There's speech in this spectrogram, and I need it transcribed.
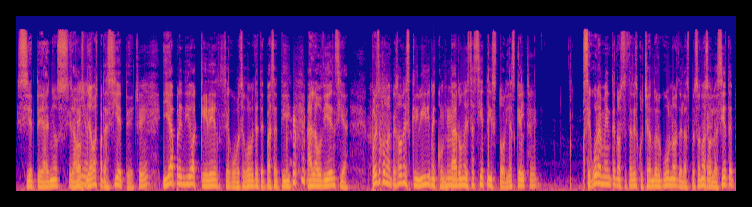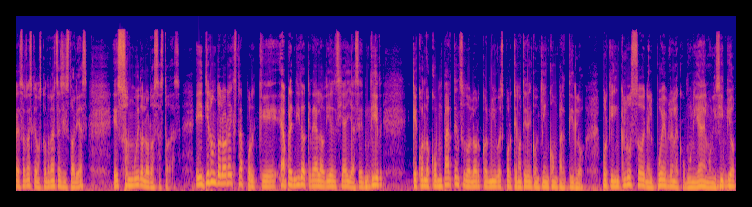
siete años, llevamos, para siete, y he aprendido a querer, seguramente te pasa a ti, a la audiencia. Por eso cuando me empezaron a escribir y me contaron estas siete historias, que seguramente nos están escuchando algunos de las personas o las siete personas que nos contaron estas historias, eh, son muy dolorosas todas. Y tiene un dolor extra porque he aprendido a querer a la audiencia y a sentir... que cuando comparten su dolor conmigo es porque no tienen con quién compartirlo, porque incluso en el pueblo, en la comunidad, en el municipio,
